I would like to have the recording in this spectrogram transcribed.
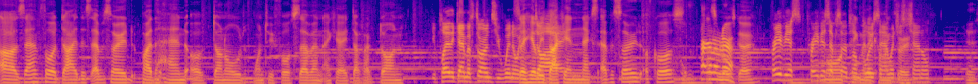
Uh, Tzanthor died this episode by the hand of Donald1247 aka Duck Duck Don. You play the Game of Thrones, you win or So you he'll be back in next episode, of course. As the rules go. Previous previous More episodes on Blue are Sandvich's through. channel. Yes.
